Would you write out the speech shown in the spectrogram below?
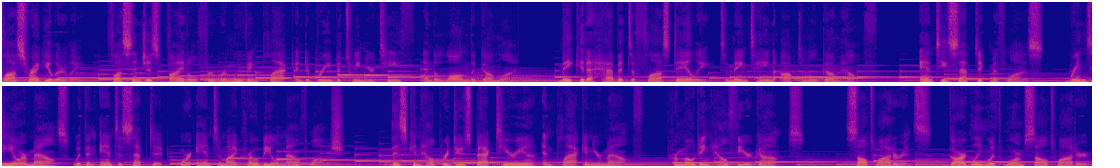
Floss regularly. Flossing is vital for removing plaque and debris between your teeth and along the gum line. Make it a habit to floss daily to maintain optimal gum health. Antiseptic mouthwash. Rinse your mouth with an antiseptic or antimicrobial mouthwash. This can help reduce bacteria and plaque in your mouth, promoting healthier gums. Saltwater rinse. Gargling with warm salt water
